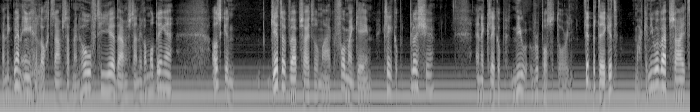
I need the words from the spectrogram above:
en ik ben ingelogd. Daarom staat mijn hoofd hier, daarom staan hier allemaal dingen. Als ik een GitHub website wil maken voor mijn game, klik ik op het plusje en ik klik op nieuw repository. Dit betekent maak een nieuwe website.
